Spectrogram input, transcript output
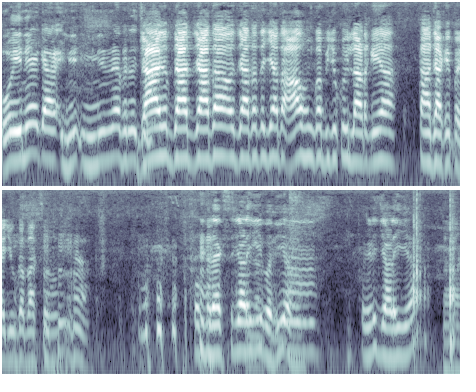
ਉਹ ਇਹਨੇ ਕਹਾ ਇਹਨੇ ਨੇ ਫਿਰ ਜ਼ਿਆਦਾ ਜ਼ਿਆਦਾ ਤੇ ਜ਼ਿਆਦਾ ਆ ਹੋਊਗਾ ਵੀ ਜੇ ਕੋਈ ਲੜ ਗਿਆ ਤਾਂ ਜਾ ਕੇ ਪੈ ਜਾਊਗਾ ਬਸ ਉਹ। ਉਹ ਫਲੈਕਸ ਜਾਲੀ ਜੀ ਵਧੀਆ। ਉਹ ਜਿਹੜੀ ਜਾਲੀ ਆ ਹਾਂ।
